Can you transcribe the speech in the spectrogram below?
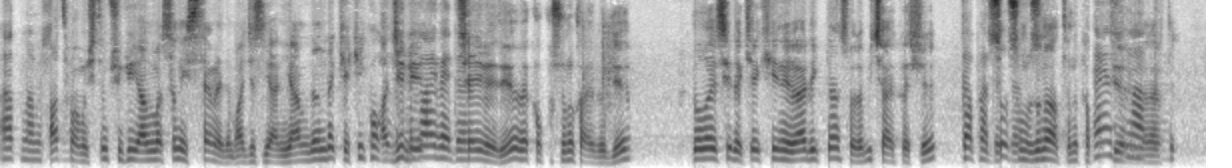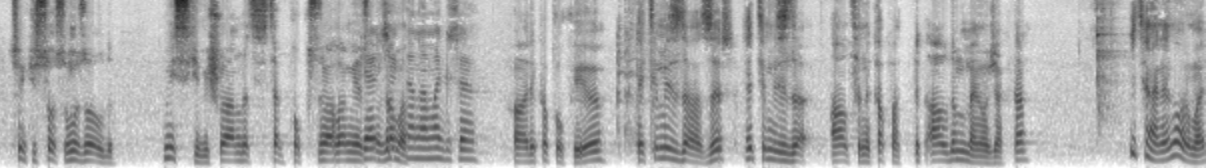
Atmamış. atmamıştım. Çünkü yanmasını istemedim. Acısı yani yandığında kekik Kokusunu acı bir kaybeder. şey veriyor ve kokusunu kaybediyor. Dolayısıyla kekiğini verdikten sonra bir çay kaşığı Kapatacağız. sosumuzun altını kapatıyorum En son ben altını. artık. Çünkü sosumuz oldu. Mis gibi. Şu anda siz tabii kokusunu alamıyorsunuz ama Gerçekten ama güzel. Harika kokuyor. Etimiz de hazır. Etimiz de altını kapattık. Aldım ben ocaktan. Bir tane normal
